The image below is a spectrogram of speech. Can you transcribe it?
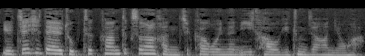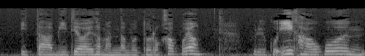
일제 시대의 독특한 특성을 간직하고 있는 이 가옥이 등장한 영화 이따 미디어에서 만나보도록 하고요. 그리고 이 가옥은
